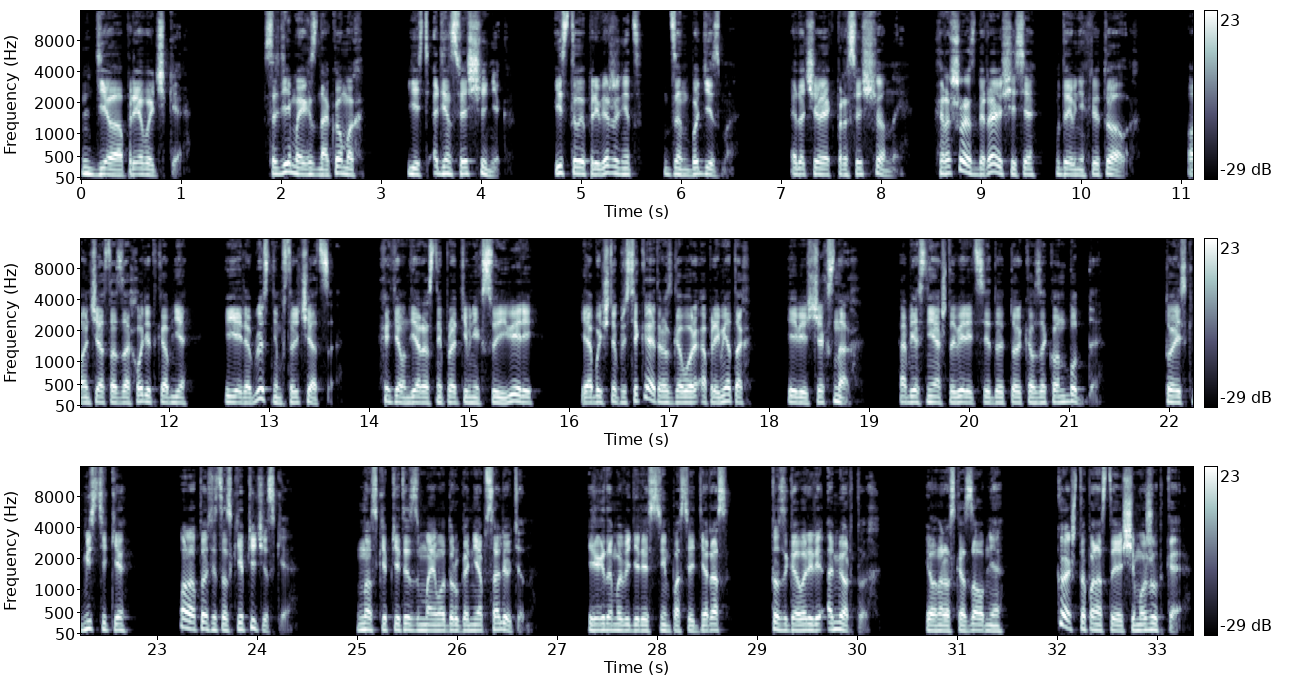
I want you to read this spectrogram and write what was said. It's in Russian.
Дело привычки. Среди моих знакомых есть один священник, истовый приверженец дзен-буддизма. Это человек просвещенный, хорошо разбирающийся в древних ритуалах. Он часто заходит ко мне, и я люблю с ним встречаться, хотя он яростный противник суеверий и обычно пресекает разговоры о приметах и вещих снах, объясняя, что верить следует только в закон Будды. То есть к мистике он относится скептически. Но скептицизм моего друга не абсолютен. И когда мы виделись с ним последний раз, то заговорили о мертвых, и он рассказал мне кое-что по-настоящему жуткое.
